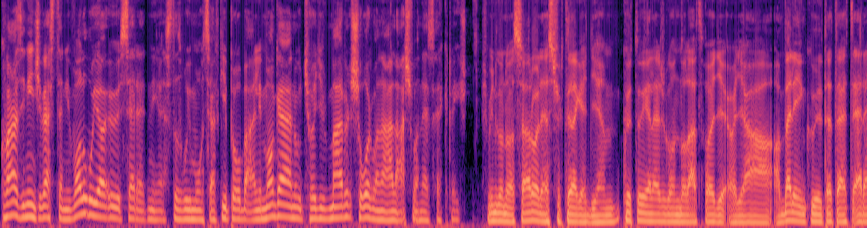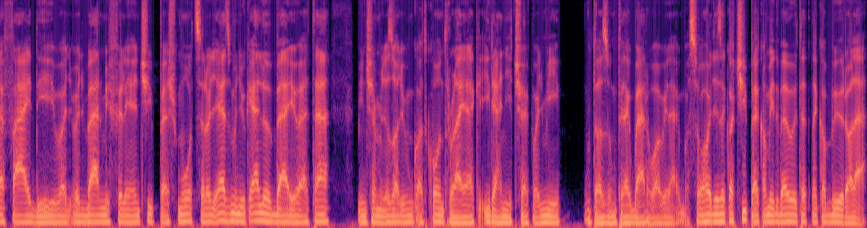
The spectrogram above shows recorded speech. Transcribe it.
kvázi nincs veszteni valója, ő szeretné ezt az új módszert kipróbálni magán, úgyhogy már sorban állás van ezekre is. És mit gondolsz arról, ez csak tényleg egy ilyen kötőjeles gondolat, hogy, hogy a, a belénkültetett RFID, vagy, vagy bármiféle ilyen csippes módszer, hogy ez mondjuk előbb eljöhet-e, mint sem, hogy az agyunkat kontrollálják, irányítsák, vagy mi utazzunk tényleg bárhol a világba. Szóval, hogy ezek a csipek, amit beültetnek a bőr alá,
